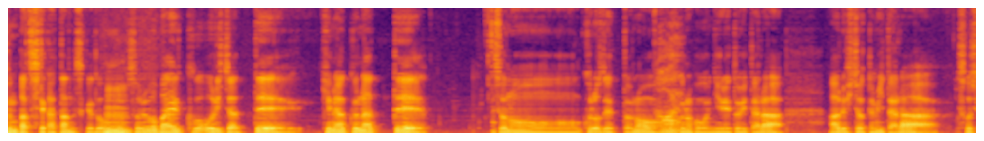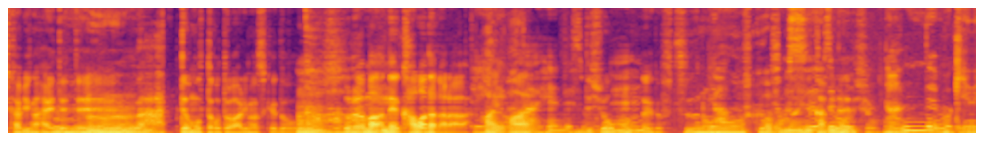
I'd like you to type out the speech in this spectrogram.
奮発して買ったんですけど、うん。それをバイクを降りちゃって着なくなってそのクローゼットのはい奥の方に入れといたら、ある日ちょっと見たら少しカビが生えてて、ん。うわーって思ったことはありますけど、ん。それはまあね革だから手入れが大変ですね、でしょ？だけど普通の服はそんなにカビないでしょ。何年もき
